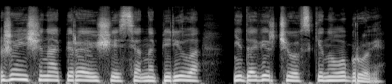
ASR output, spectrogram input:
Женщина, опирающаяся на перила, недоверчиво вскинула брови.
